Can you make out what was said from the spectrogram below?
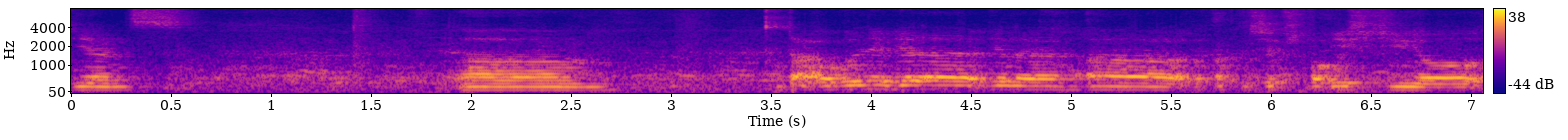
Więc tak, ogólnie wiele, wiele faktycznie przypowieści o,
